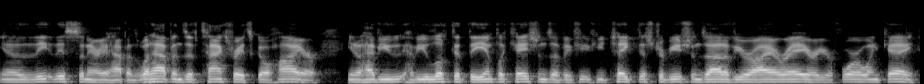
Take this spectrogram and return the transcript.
you know the, this scenario happens. What happens if tax rates go higher? You know have you have you looked at the implications of if you, if you take distributions out of your IRA or your 401k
